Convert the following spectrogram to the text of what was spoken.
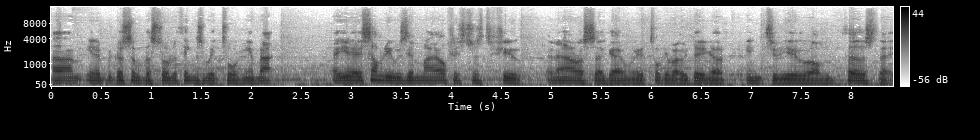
um, you know, because of the sort of things we're talking about. Uh, you know, somebody was in my office just a few an hour or so ago, and we were talking about we doing an interview on Thursday,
